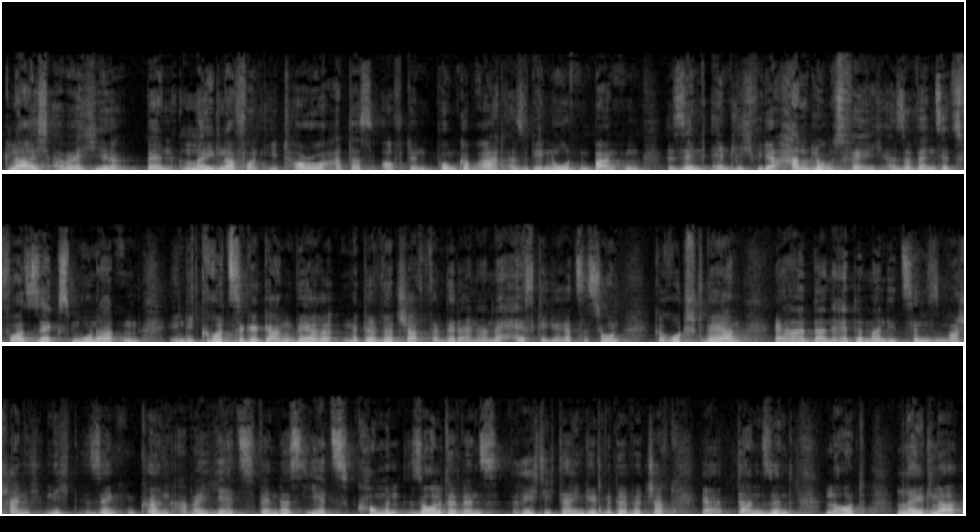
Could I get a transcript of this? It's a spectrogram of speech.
gleich, aber hier Ben Laidler von eToro hat das auf den Punkt gebracht. Also die Notenbanken sind endlich wieder handlungsfähig. Also wenn es jetzt vor sechs Monaten in die Grütze gegangen wäre mit der Wirtschaft, wenn wir da in eine heftige Rezession gerutscht wären, ja, dann hätte man die Zinsen wahrscheinlich nicht senken können. Aber jetzt, wenn das jetzt kommen sollte, wenn es richtig dahin geht mit der Wirtschaft, ja, dann sind laut Laidler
